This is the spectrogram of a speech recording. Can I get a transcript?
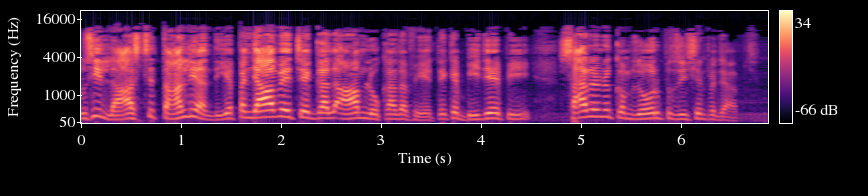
ਤੁਸੀਂ ਲਾਸਟ 'ਚ ਤਾਂ ਲਿਆਂਦੀ ਹੈ, ਪੰਜਾਬ ਵਿੱਚ ਇੱਕ ਗੱਲ ਆਮ ਲੋਕਾਂ ਦਾ ਫੇਤ ਹੈ ਕਿ ਬੀਜੇਪੀ ਸਾਰਿਆਂ ਨੂੰ ਕਮਜ਼ੋਰ ਪੋਜੀਸ਼ਨ ਪੰਜਾਬ 'ਚ।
